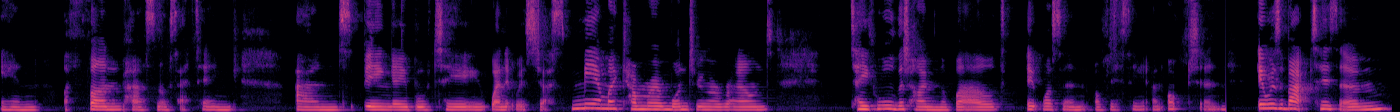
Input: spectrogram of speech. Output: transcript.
in a fun personal setting and being able to, when it was just me and my camera and wandering around, take all the time in the world, it wasn't obviously an option. It was a baptism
